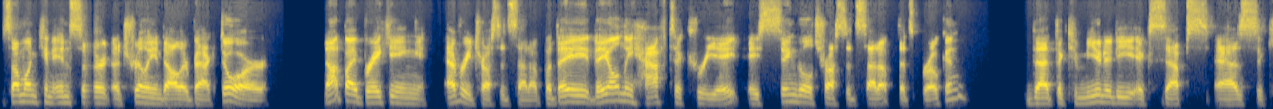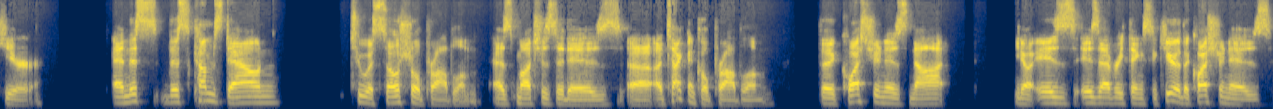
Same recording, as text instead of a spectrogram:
someone can insert a trillion dollar backdoor not by breaking every trusted setup but they they only have to create a single trusted setup that's broken that the community accepts as secure. And this this comes down to a social problem as much as it is uh, a technical problem. The question is not you know is is everything secure? The question is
